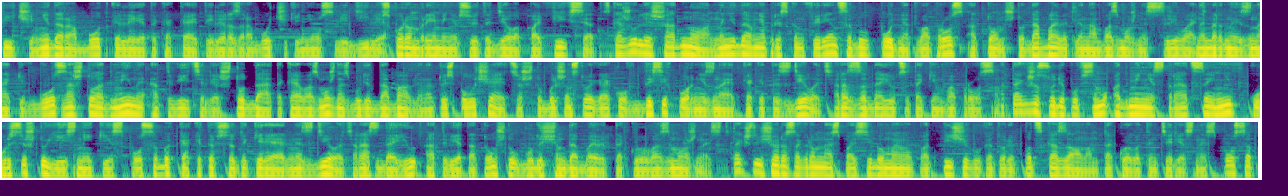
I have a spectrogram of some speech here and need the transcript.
фичи, недоработка ли это какая-то, или разработчики не уследили. В скором времени все это дело пофиксят. Скажу лишь одно, на недавней пресс-конференции был поднят вопрос о том, что добавят ли нам возможность сливать номерные знаки в ГОС, на что админы ответили, что да, такая возможность будет добавлена. То есть получается, что большинство игроков до сих пор не знает, как это сделать, раз задаются таким вопросом. А также, судя по всему, администрация не в курсе, что есть некие способы, как это все-таки реально сделать, раз дают ответ о том, что в будущем добавят такую возможность. Так что еще раз огромное спасибо моему подписчику, который подсказал нам такой вот интересный способ.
